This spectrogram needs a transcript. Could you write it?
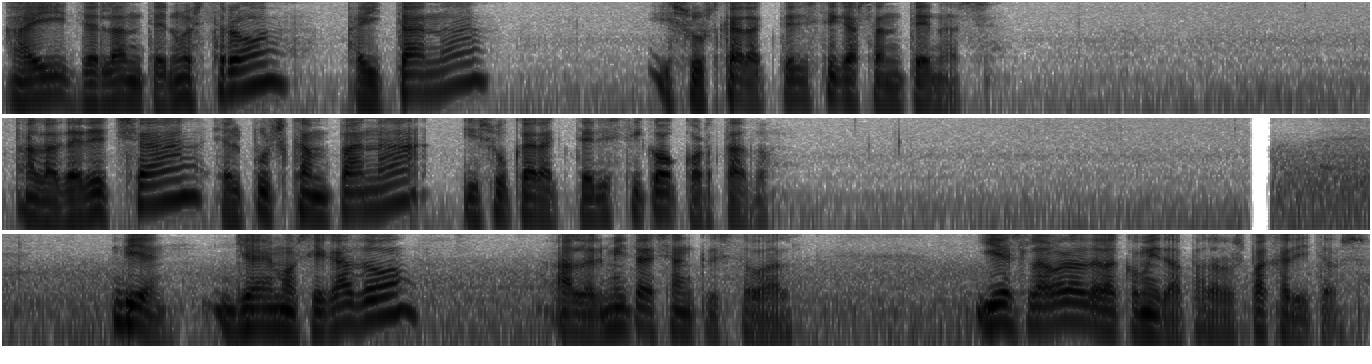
Ahí delante nuestro, Aitana y sus características antenas. A la derecha, el push campana y su característico cortado. Bien, ya hemos llegado a la ermita de San Cristóbal y es la hora de la comida para los pajaritos.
